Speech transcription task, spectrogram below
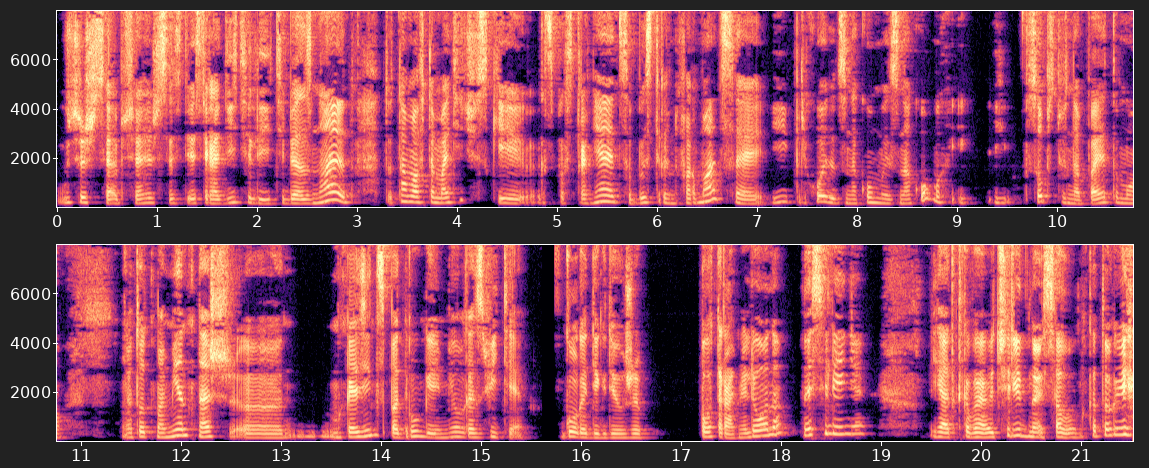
учишься, общаешься здесь, родители и тебя знают, то там автоматически распространяется быстрая информация, и приходят знакомые знакомых, и, и собственно, поэтому на тот момент наш э, магазин с подругой имел развитие в городе, где уже полтора миллиона населения. Я открываю очередной салон, который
